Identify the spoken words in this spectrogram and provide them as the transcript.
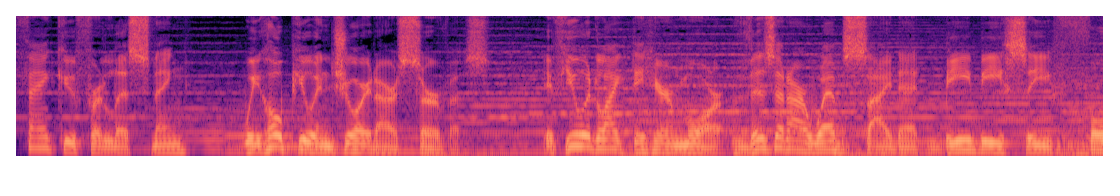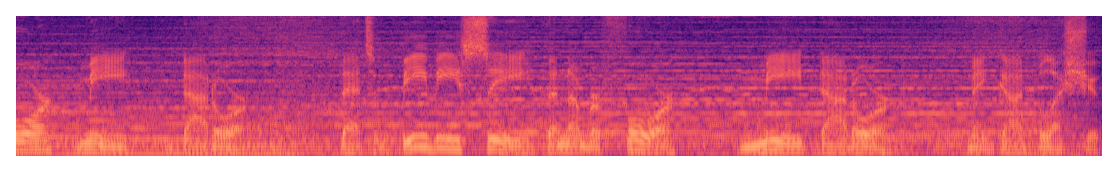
Thank you for listening. We hope you enjoyed our service. If you would like to hear more, visit our website at bbc4me.org. That's bbc, the number 4, me.org. May God bless you.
